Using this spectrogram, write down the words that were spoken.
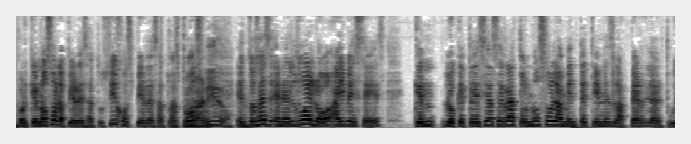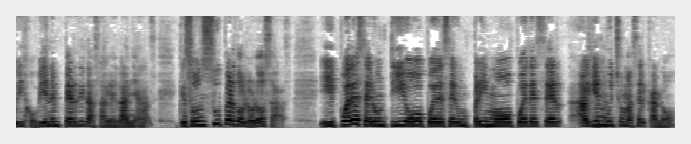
porque no solo pierdes a tus hijos, pierdes a tu esposo. marido. Entonces, en el duelo hay veces que lo que te decía hace rato, no solamente tienes la pérdida de tu hijo, vienen pérdidas aledañas que son súper dolorosas. Y puede ser un tío, puede ser un primo, puede ser alguien mucho más cercano,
